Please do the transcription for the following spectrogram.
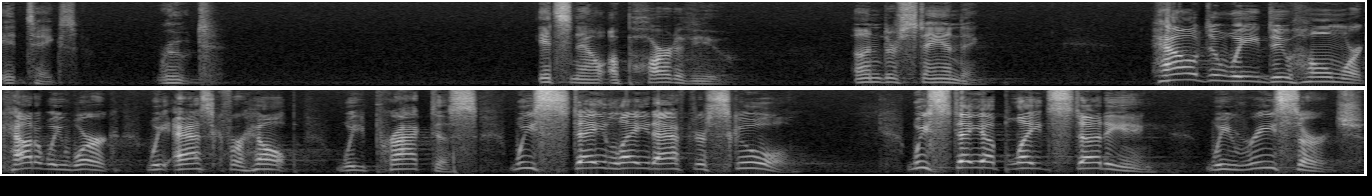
It takes root. It's now a part of you. Understanding. How do we do homework? How do we work? We ask for help. We practice. We stay late after school. We stay up late studying we research,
